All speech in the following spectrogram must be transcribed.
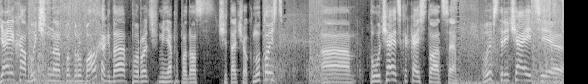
Я их обычно подрубал, когда против меня попадался читачок. Ну, то есть, э, получается какая ситуация? Вы встречаете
